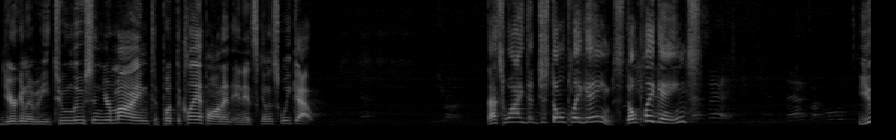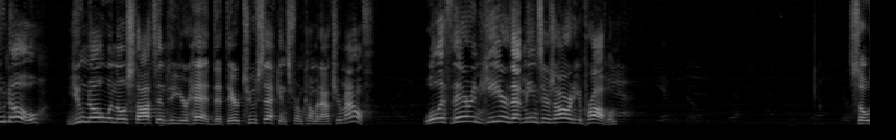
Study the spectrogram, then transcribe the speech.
you're going to be too loose in your mind to put the clamp on it, and it's going to squeak out. That's why just don't play games. Don't play games. You know you know when those thoughts enter your head that they're two seconds from coming out your mouth. Well, if they're in here, that means there's already a problem. So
